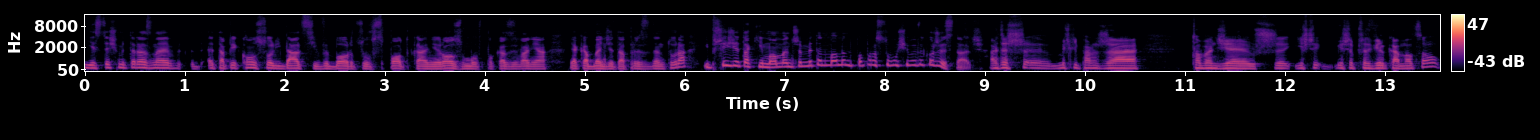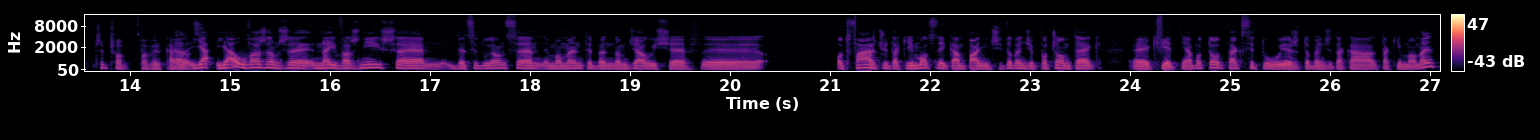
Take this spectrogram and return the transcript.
jesteśmy teraz na etapie konsolidacji wyborców, spotkań, rozmów, pokazywania, jaka będzie ta prezydentura, i przyjdzie taki moment, że my ten moment po prostu musimy wykorzystać. Ale też e, myśli pan, że to będzie już jeszcze, jeszcze przed Wielkanocą, czy po, po Wielkanocy? Ja, ja uważam, że najważniejsze i decydujące momenty będą działy się w otwarciu takiej mocnej kampanii, czyli to będzie początek e, kwietnia, bo to tak sytuuje, że to będzie taka, taki moment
